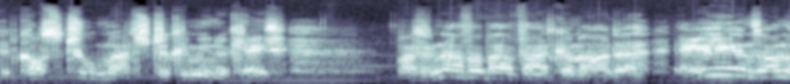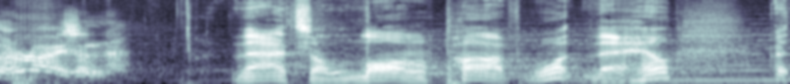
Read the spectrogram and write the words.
It costs too much to communicate. But enough about that, Commander. Aliens on the horizon. That's a long path. What the hell? Uh,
